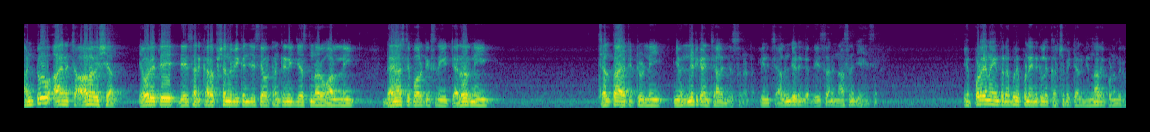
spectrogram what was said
అంటూ ఆయన చాలా విషయాలు. ఎవరైతే దేశాన్ని కరప్షన్ వీకెన్ చేసి ఎవరు కంటిన్యూ చేస్తున్నారో వాళ్ళని డైనాస్టీ పాలిటిక్స్ని టెర్రర్ని చల్తా యాటిట్యూడ్ని ఇవన్నిటికీ ఆయన ఛాలెంజ్ చేస్తున్నాడు. ఈయన ఛాలెంజ్ చేయడం ఇంకా దేశాన్ని నాశనం చేసేసారు ఎప్పుడైనా ఇంత డబ్బులు ఎప్పుడైనా ఎన్నికల్లో ఖర్చు పెట్టారని నిన్నారా ఎప్పుడు మీరు?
